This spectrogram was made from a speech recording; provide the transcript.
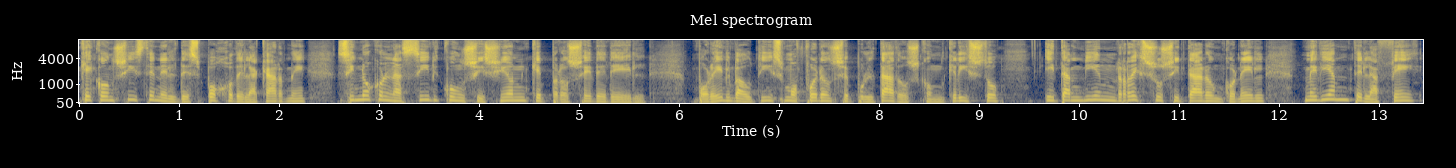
que consiste en el despojo de la carne, sino con la circuncisión que procede de Él. Por el bautismo fueron sepultados con Cristo y también resucitaron con Él mediante la fe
